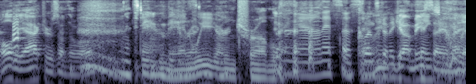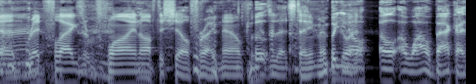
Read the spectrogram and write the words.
all the actors of the world. That's terrible. Man, we are in trouble. No, that's so Clint's gonna got get me Thanks, saying that. Glenn. Red flags are flying off the shelf right now because of that statement. But you know, a, a while back, I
